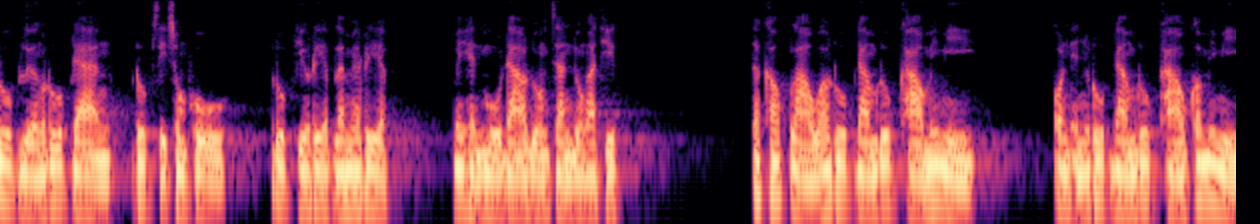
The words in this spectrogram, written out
รูปเหลืองรูปแดง รูปสีชมพู รูปที่เรียบและไม่เรียบ ไม่เห็นหมู่ดาวดวงจันทร์ดวงอาทิตย์ ถ้าเขากล่าวว่ารูปดำรูปขาวไม่มี คนเห็นรูปดำรูปขาวก็ไม่มี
